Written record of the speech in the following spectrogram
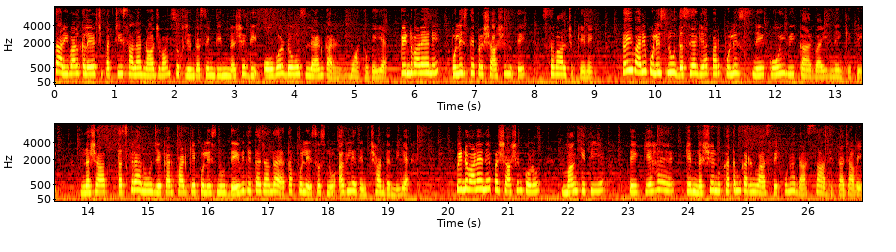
ਧਾਰੀਵਾਲ ਕਲੇਰ 'ਚ 25 ਸਾਲਾ ਨੌਜਵਾਨ ਸੁਖਜਿੰਦਰ ਸਿੰਘ ਦੀ ਨਸ਼ੇ ਦੀ ਓਵਰਡੋਜ਼ ਲੈਣ ਕਾਰਨ ਮੌਤ ਹੋ ਗਈ ਹੈ। ਪਿੰਡ ਵਾਲਿਆਂ ਨੇ ਪੁਲਿਸ ਤੇ ਪ੍ਰਸ਼ਾਸਨ ਉੱਤੇ ਸਵਾਲ ਚੁੱਕੇ ਨੇ। ਕਈ ਵਾਰੀ ਪੁਲਿਸ ਨੂੰ ਦੱਸਿਆ ਗਿਆ, ਪਰ ਪੁਲਿਸ ਨੇ ਕੋਈ ਵੀ ਕਾਰਵਾਈ ਨਹੀਂ ਕੀਤੀ। ਨਸ਼ਾ ਤਸਕਰਾਂ ਨੂੰ ਜੇਕਰ ਫੜ ਕੇ ਪੁਲਿਸ ਨੂੰ ਦੇ ਵੀ ਦਿੱਤਾ ਜਾਂਦਾ ਹੈ, ਤਾਂ ਪੁਲਿਸ ਉਸ ਨੂੰ ਅਗਲੇ ਦਿਨ ਛੱਡ ਦਿੰਦੀ ਹੈ। ਪਿੰਡ ਵਾਲਿਆਂ ਨੇ ਪ੍ਰਸ਼ਾਸਨ ਕੋਲੋਂ ਮੰਗ ਕੀਤੀ ਹੈ ਤੇ ਕਿਹਾ ਹੈ ਕਿ ਨਸ਼ੇ ਨੂੰ ਖਤਮ ਕਰਨ ਵਾਸਤੇ ਉਹਨਾਂ ਦਾ ਸਾਥ ਦਿੱਤਾ ਜਾਵੇ।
